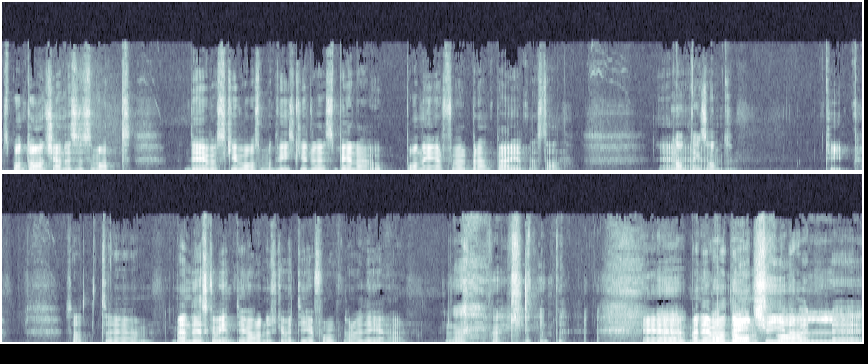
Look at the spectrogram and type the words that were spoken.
spontant kändes det som att det skulle vara som att vi skulle spela upp och ner för Bräntberget nästan. Eh, Någonting sånt. Typ. Så att, eh, men det ska vi inte göra. Nu ska vi inte ge folk några idéer här. Nej, verkligen inte. Eh, Eh, men det var Page damsidan. Var väl, eh,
